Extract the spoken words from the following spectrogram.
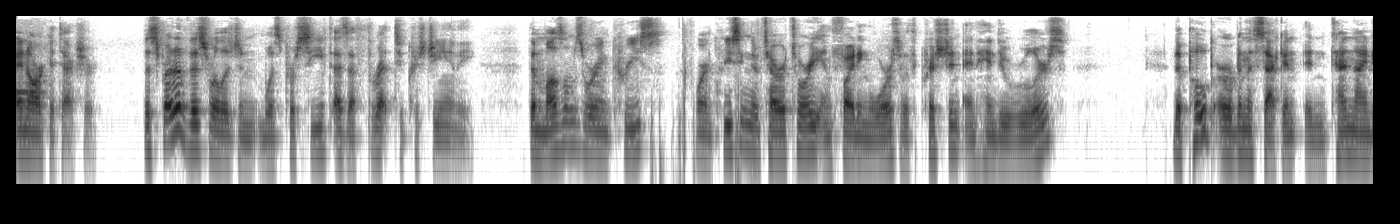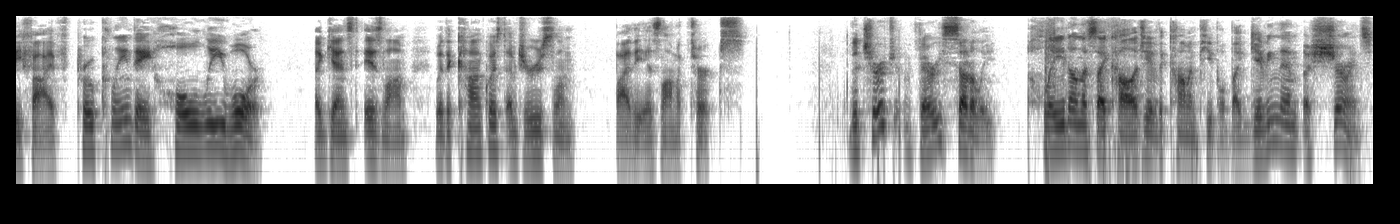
and architecture. The spread of this religion was perceived as a threat to Christianity. The Muslims were increase were increasing their territory and fighting wars with Christian and Hindu rulers. The Pope Urban II in 1095 proclaimed a holy war against Islam with the conquest of Jerusalem by the Islamic Turks. The church very subtly played on the psychology of the common people by giving them assurance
